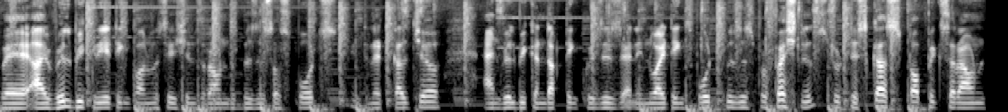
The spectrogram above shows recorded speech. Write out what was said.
where I will be creating conversations around the business of sports, internet culture, and will be conducting quizzes and inviting sports business professionals to discuss topics around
